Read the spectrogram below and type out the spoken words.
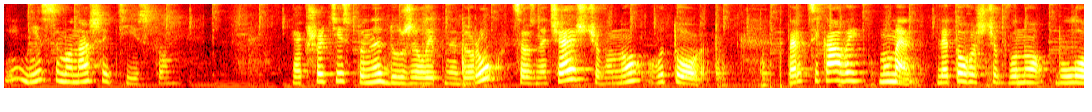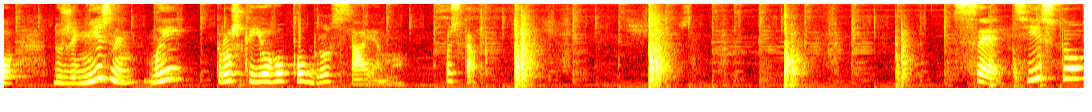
і місимо наше тісто. Якщо тісто не дуже липне до рук, це означає, що воно готове. Тепер цікавий момент. Для того, щоб воно було дуже ніжним, ми трошки його побросаємо. Ось так. Все, тісто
